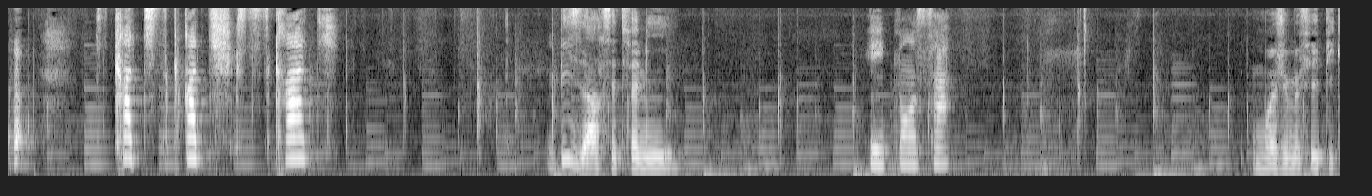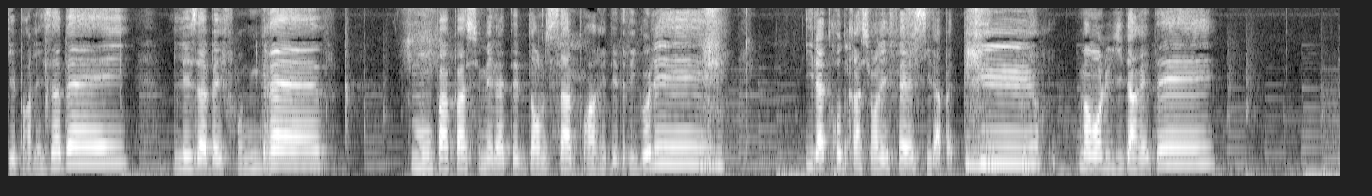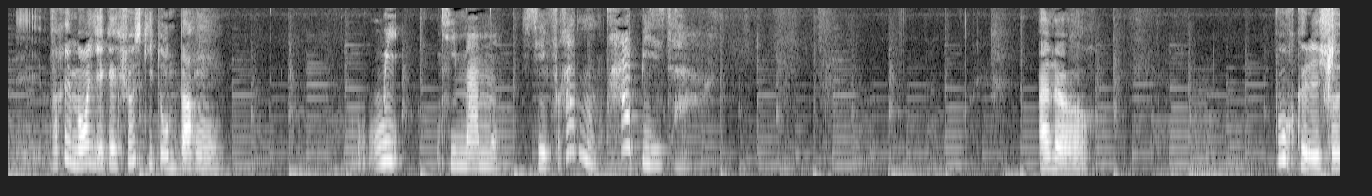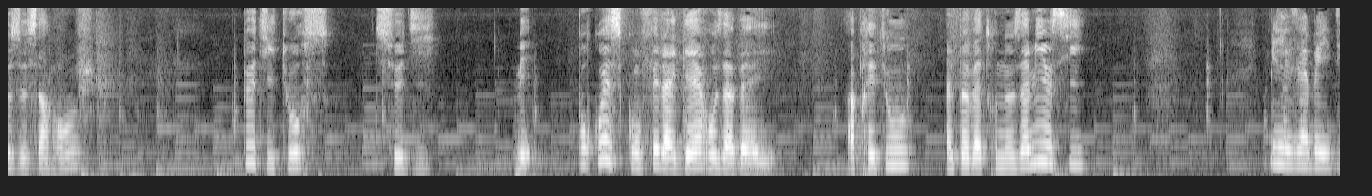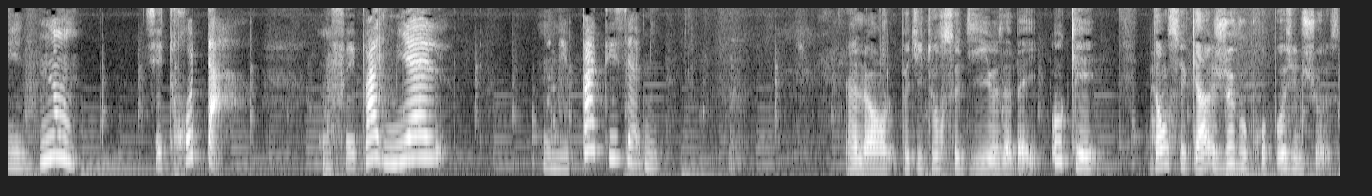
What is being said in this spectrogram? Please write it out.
Scratch, scratch, scratch. Bizarre cette famille. Et il pensa, Moi, je me fais piquer par les abeilles. Les abeilles font une grève. Mon papa se met la tête dans le sable pour arrêter de rigoler. Il a trop de gras sur les fesses, il a pas de piqûre. Maman lui dit d'arrêter. Et Vraiment, il y a quelque chose qui tourne pas rond. oui, dit maman, c'est vraiment très bizarre. Alors, pour que les choses s'arrangent, petit ours se dit Mais pourquoi est-ce qu'on fait la guerre aux abeilles? Après tout, elles peuvent être nos amies aussi. Mais les abeilles disent non, c'est trop tard. On fait pas de miel. On n'est pas des amis. Alors, le petit ours dit aux abeilles Ok, dans ce cas, je vous propose une chose.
